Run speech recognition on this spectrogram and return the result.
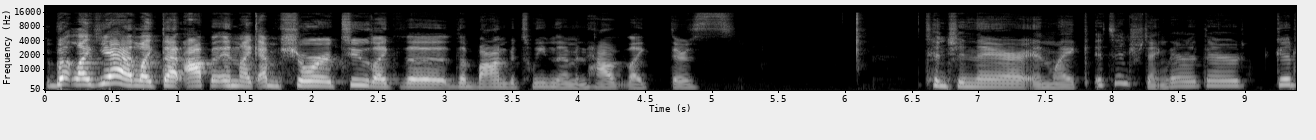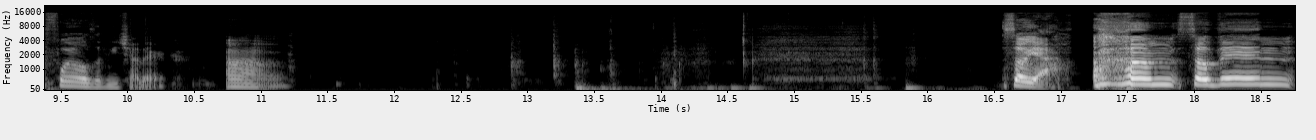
but like yeah like that op and like i'm sure too like the the bond between them and how like there's tension there and like it's interesting. They're they're good foils of each other. Um so yeah. Um so then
